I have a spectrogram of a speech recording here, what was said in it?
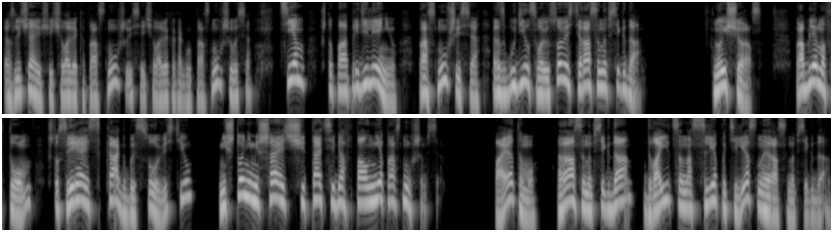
различающей человека проснувшегося и человека как бы проснувшегося, тем, что по определению проснувшийся разбудил свою совесть раз и навсегда. Но еще раз, проблема в том, что сверяясь как бы совестью, ничто не мешает считать себя вполне проснувшимся. Поэтому раз и навсегда двоится на слепо-телесная раз и навсегда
